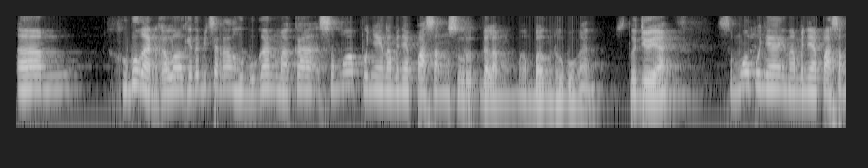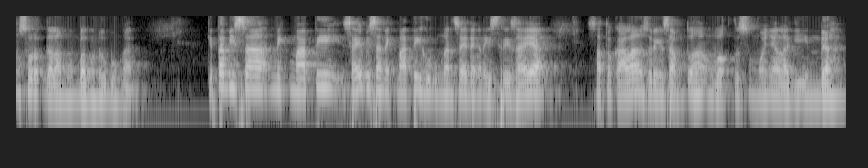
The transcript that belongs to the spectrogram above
um, hubungan kalau kita bicara tentang hubungan maka semua punya yang namanya pasang surut dalam membangun hubungan. Setuju ya? Semua punya yang namanya pasang surut dalam membangun hubungan. Kita bisa nikmati, saya bisa nikmati hubungan saya dengan istri saya satu kala sering sama Tuhan waktu semuanya lagi indah,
